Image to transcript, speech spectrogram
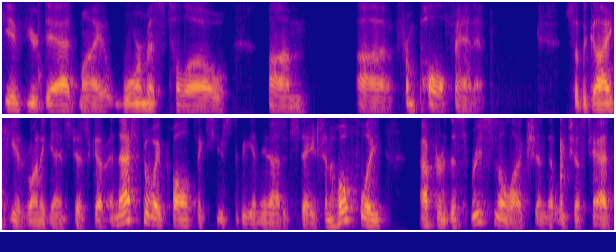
give your dad my warmest hello um, uh, from Paul Fannin. So the guy he had run against as governor. And that's the way politics used to be in the United States. And hopefully, after this recent election that we just had,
